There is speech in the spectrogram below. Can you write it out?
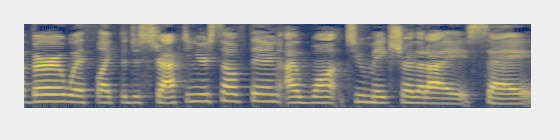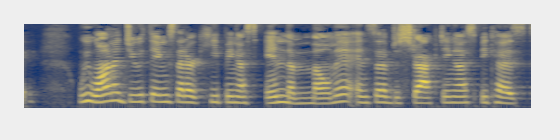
Ever with like the distracting yourself thing, I want to make sure that I say we want to do things that are keeping us in the moment instead of distracting us because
